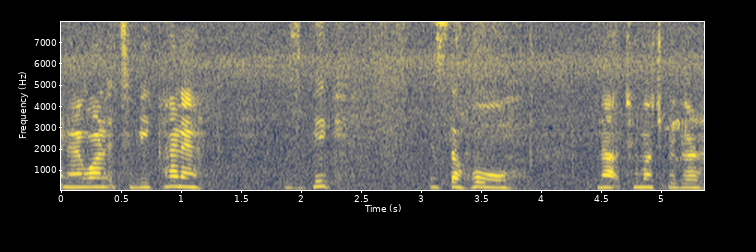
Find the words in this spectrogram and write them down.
And I want it to be kind of as big as the hole, not too much bigger.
